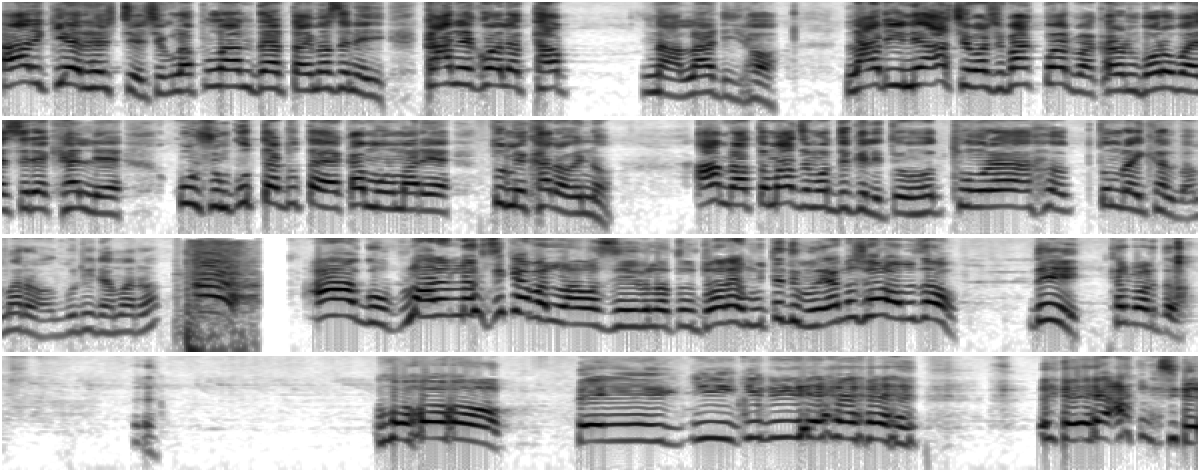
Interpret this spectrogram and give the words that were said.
আর কি আর হেসছে? সেগুলো প্ল্যান দেওয়ার টাইম আছে নেই। কানে কয়লে থাপ না, লাডি, হ। লাডি নিয়ে আশেপাশে ভাগ পারবা কারণ বড় ভাই সেরে খেললে কুসুম কুত্তা টুত্তা কামড় মারে, তুমি খারো হইনো। আমরা তো মাঝে মধ্যে খেলি, তো তোমরা তোমরাই খেলবা, মারো, গুটিটা মারো। আগো প্লান লাগছে কেমন লাভ আছে, এগুলো তো ডরে মুইতে দিব। এনে সরাবে যাও। দে খেলবার দাও। ও কি কি রে আনছে।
